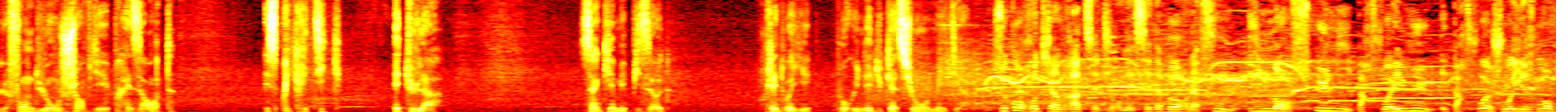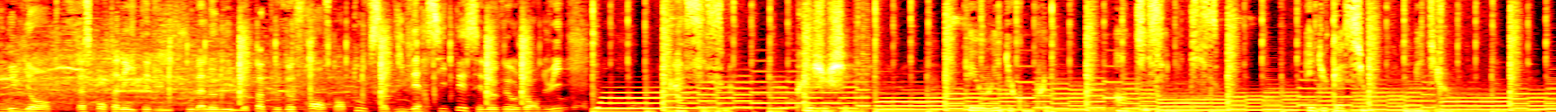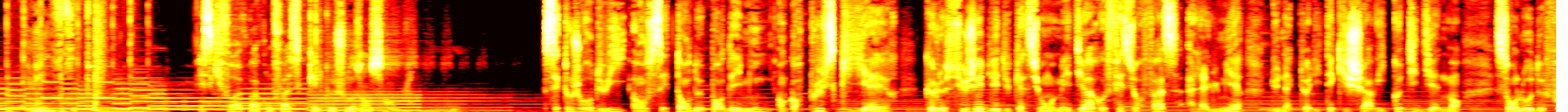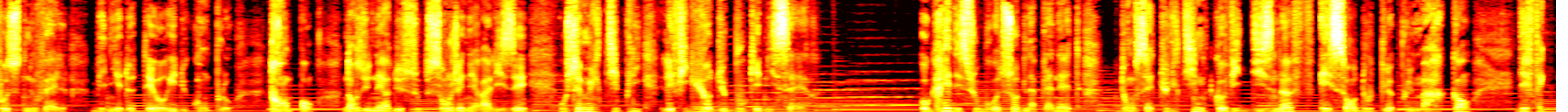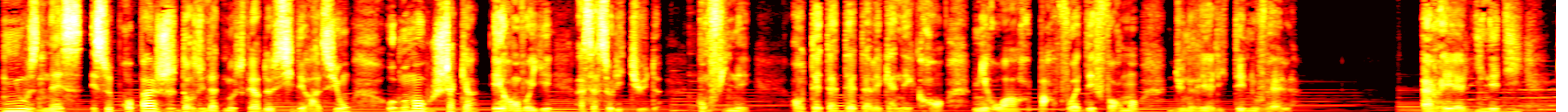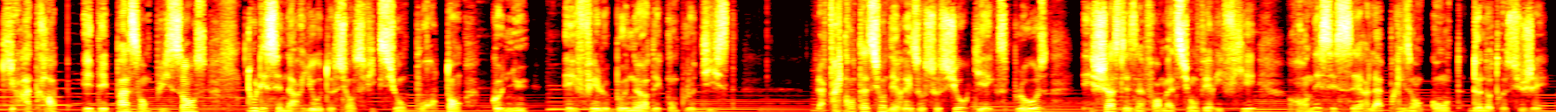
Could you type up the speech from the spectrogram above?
Le Fond du 11 janvier présente Esprit critique, es-tu là? Cinquième épisode. Plaidoyer pour une éducation aux médias. Ce qu'on retiendra de cette journée, c'est d'abord la foule immense, unie, parfois émue et parfois joyeusement bruyante. La spontanéité d'une foule anonyme, le peuple de France dans toute sa diversité s'est levé aujourd'hui. Racisme, préjugés, théorie du complot, antisémitisme, éducation Est-ce qu'il ne faudrait pas qu'on fasse quelque chose ensemble? C'est aujourd'hui, en ces temps de pandémie, encore plus qu'hier, que le sujet de l'éducation aux médias refait surface à la lumière d'une actualité qui charrie quotidiennement son lot de fausses nouvelles, baignées de théories du complot, trempant dans une ère du soupçon généralisé où se multiplient les figures du bouc émissaire. Au gré des soubresauts de la planète, dont cet ultime Covid-19 est sans doute le plus marquant, des fake news naissent et se propagent dans une atmosphère de sidération au moment où chacun est renvoyé à sa solitude, confiné, en tête à tête avec un écran, miroir parfois déformant d'une réalité nouvelle. Un réel inédit qui rattrape et dépasse en puissance tous les scénarios de science-fiction pourtant connus et fait le bonheur des complotistes. La fréquentation des réseaux sociaux qui explose et chasse les informations vérifiées rend nécessaire la prise en compte de notre sujet.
